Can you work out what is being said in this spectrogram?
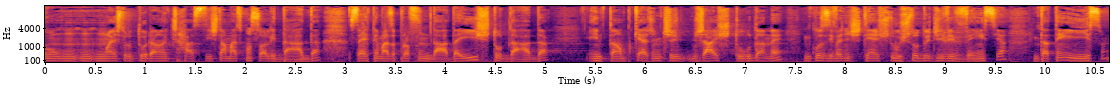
um, uma estrutura antirracista mais consolidada, certo? E mais aprofundada e estudada. Então, porque a gente já estuda, né? Inclusive a gente tem o estudo de vivência, então tem isso.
